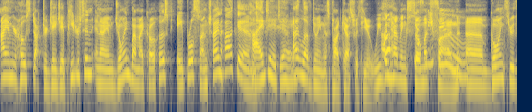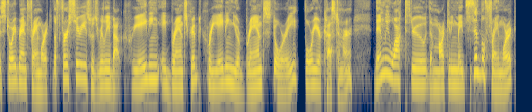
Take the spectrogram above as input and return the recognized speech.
I am your host, Dr. JJ Peterson, and I am joined by my co host, April Sunshine Hawkins. Hi, JJ. I love doing this podcast with you. We've been Oh, having so yes, much fun um, going through the StoryBrand framework. The first series was really about creating a brand script, creating your brand story for your customer. Then we walked through the Marketing Made Simple framework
